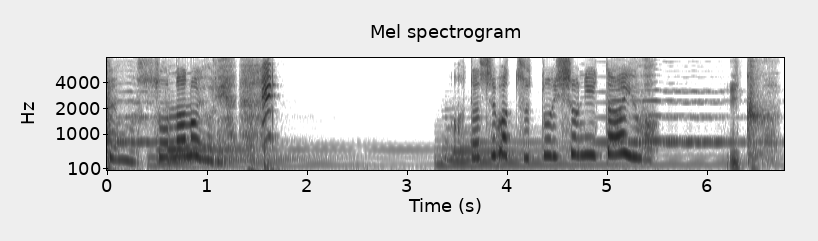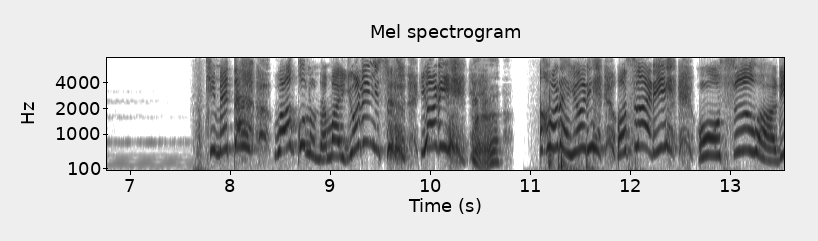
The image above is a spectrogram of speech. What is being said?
でもそんなのより私はずっと一緒にいたいよ。イク決めた！ワンコの名前よりにする！より！え？ほらより！お座り！お座り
